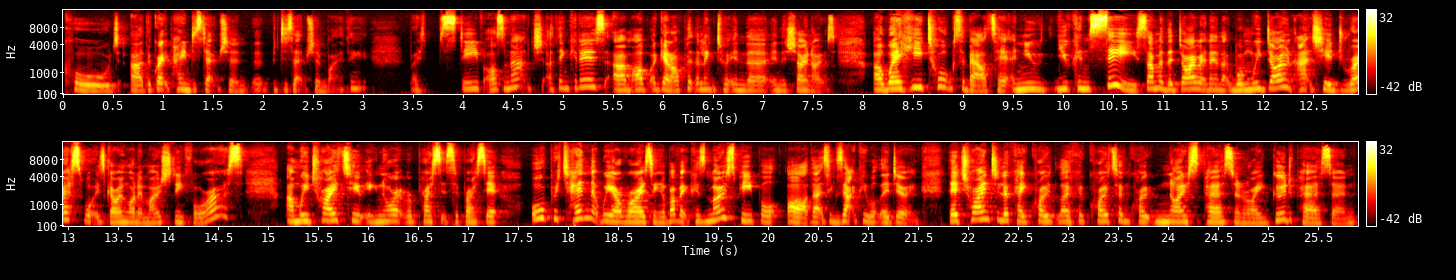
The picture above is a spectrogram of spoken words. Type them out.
called uh, The Great Pain Deception, uh, Deception by I think by Steve Ozanich, I think it is. Um, I'll, again, I'll put the link to it in the in the show notes, uh, where he talks about it, and you you can see some of the direct that when we don't actually address what is going on emotionally for us, and we try to ignore it, repress it, suppress it, or pretend that we are rising above it, because most people are. That's exactly what they're doing. They're trying to look a quote like a quote unquote nice person or a good person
